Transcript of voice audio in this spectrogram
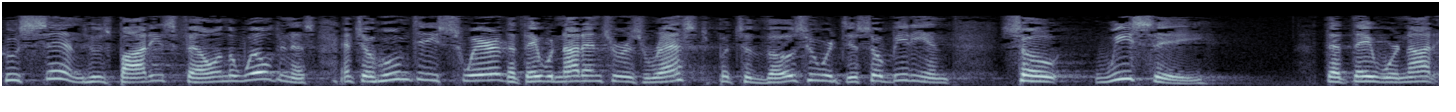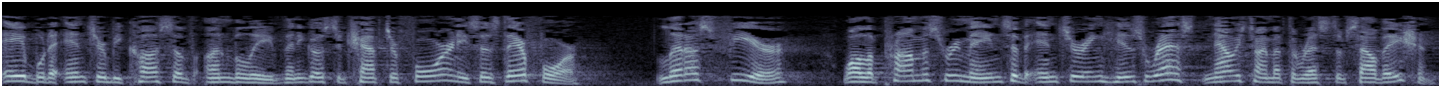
who sinned, whose bodies fell in the wilderness? And to whom did he swear that they would not enter his rest, but to those who were disobedient? So we see that they were not able to enter because of unbelief. Then he goes to chapter 4 and he says, Therefore, let us fear while the promise remains of entering his rest. Now he's talking about the rest of salvation.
